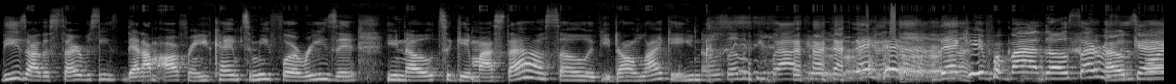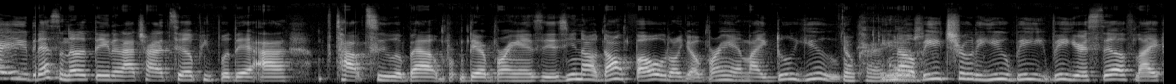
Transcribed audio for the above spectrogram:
These are the services that I'm offering. You came to me for a reason, you know, to get my style. So if you don't like it, you know, it's other people out here that, that can provide those services okay. for you. That's another thing that I try to tell people that I talk to about their brands is you know don't fold on your brand like do you. Okay. You know be true to you be be yourself like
